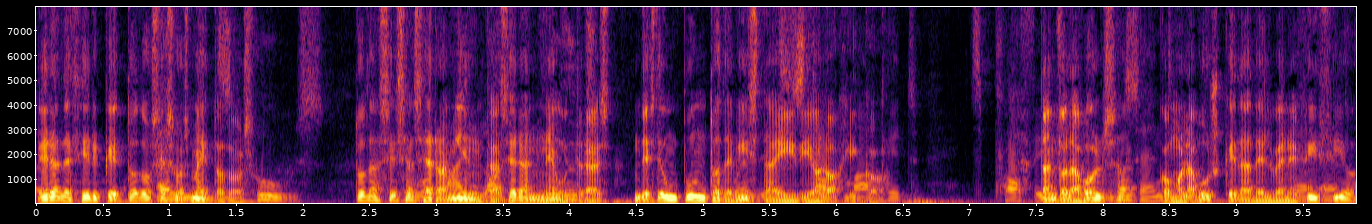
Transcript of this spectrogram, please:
era decir que todos esos métodos, todas esas herramientas eran neutras desde un punto de vista ideológico. Tanto la bolsa como la búsqueda del beneficio,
